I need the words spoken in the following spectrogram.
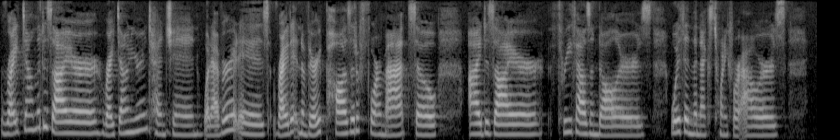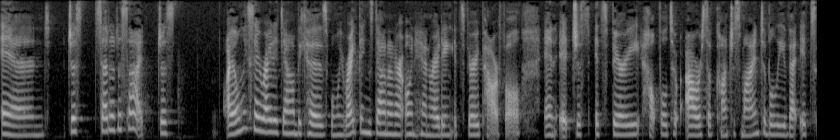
write down the desire, write down your intention, whatever it is, write it in a very positive format. So, I desire $3,000 within the next 24 hours and just set it aside. Just I only say write it down because when we write things down in our own handwriting, it's very powerful and it just it's very helpful to our subconscious mind to believe that it's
